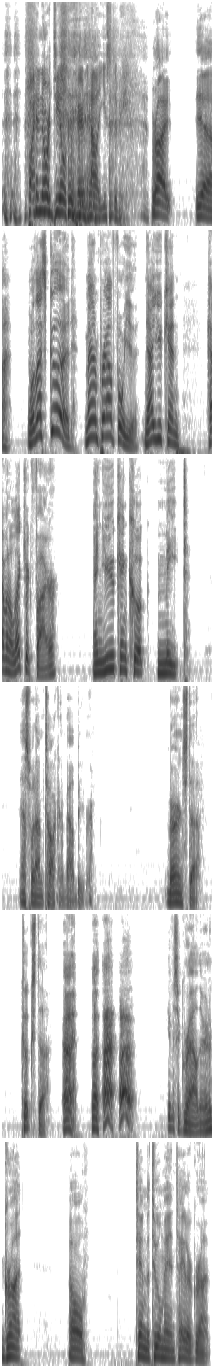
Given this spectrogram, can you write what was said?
quite an ordeal compared to how it used to be. Right. Yeah. Well, that's good. Man, I'm proud for you. Now you can have an electric fire and you can cook meat. That's what I'm talking about, Beaver. Burn stuff, cook stuff. Ah, ah, ah. Give us a growl there and a grunt. Oh, Tim the Toolman Taylor grunt.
